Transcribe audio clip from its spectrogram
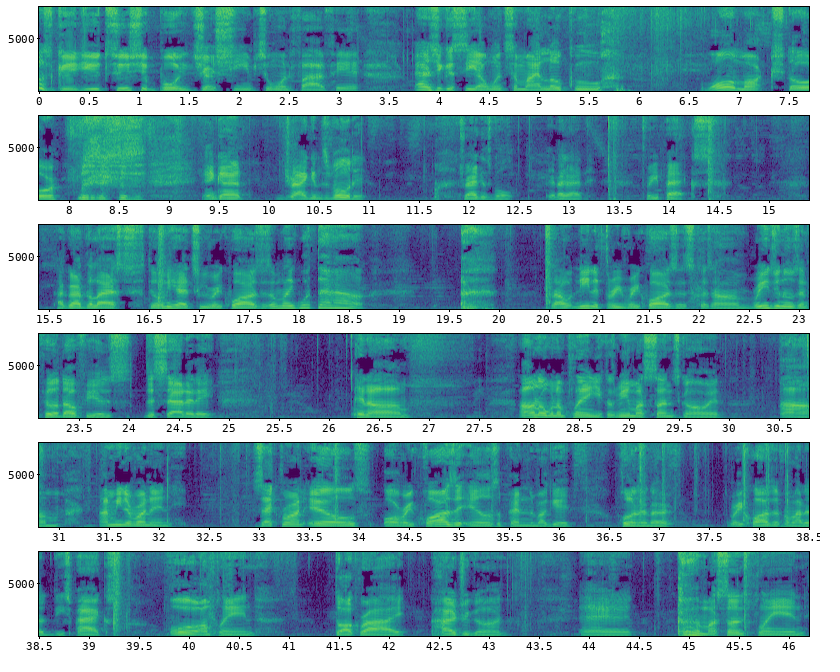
What's good, YouTube? It's your boy Rasheem215 here. As you can see, I went to my local Walmart store and got Dragon's Voted. Dragon's Vault. And I got three packs. I grabbed the last, they only had two Rayquazas. I'm like, what the hell? I needed three Rayquazas because um, regionals in Philadelphia is this Saturday. And um, I don't know what I'm playing yet because me and my son's going. Um, I'm either running Zekrom Eels or Rayquaza Eels, depending if I get pulling another Rayquaza from out of these packs, or I'm playing Darkrai Hydreigon, and my son's playing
